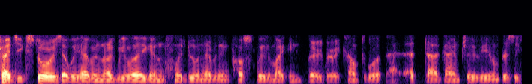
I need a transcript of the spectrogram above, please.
tragic stories that we have in rugby league, and we're doing everything possibly to make him very, very comfortable at, at uh, game two here in Brisbane.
